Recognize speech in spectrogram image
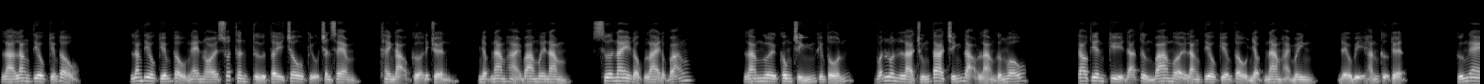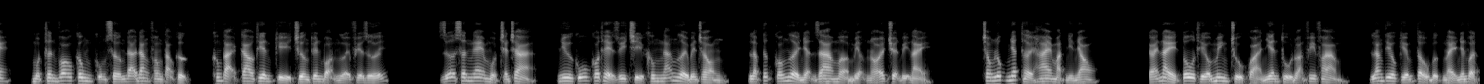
Là lăng tiêu kiếm tẩu lăng tiêu kiếm tẩu nghe nói xuất thân từ tây châu cựu chân xem, thành đạo cửa đích chuyển nhập nam hải ba mươi năm, xưa nay độc lai độc vãng. Làm người công chính kiếm tốn, vẫn luôn là chúng ta chính đạo làm gương mẫu. Cao thiên kỳ đã từng ba mời lăng tiêu kiếm tẩu nhập nam hải minh, đều bị hắn cự tuyệt. Cứ nghe, một thân võ công cũng sớm đã đăng phong tạo cực, không tại cao thiên kỳ trương tuyên bọn người phía dưới. Giữa sân nghe một chén trà, như cũ có thể duy trì không ngã người bên trong, lập tức có người nhận ra mở miệng nói chuyện vị này. Trong lúc nhất thời hai mặt nhìn nhau. Cái này tô thiếu minh chủ quả nhiên thủ đoạn phi phạm lang tiêu kiếm tàu bực này nhân vật,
